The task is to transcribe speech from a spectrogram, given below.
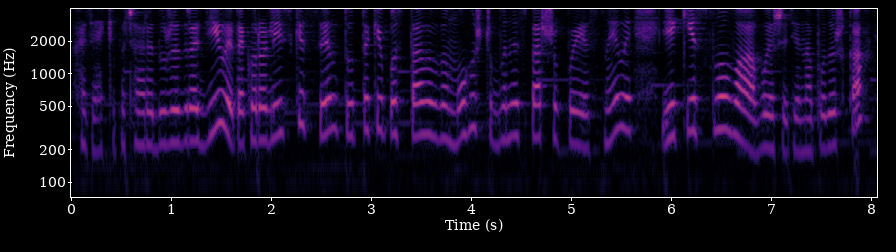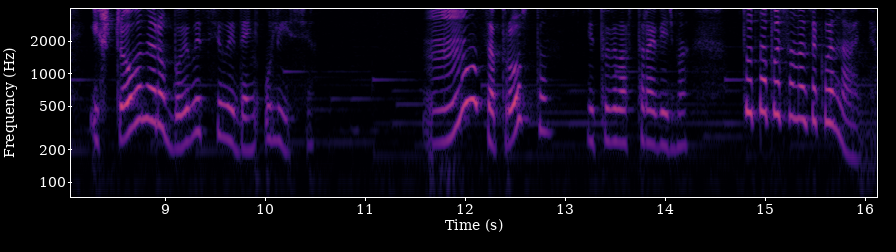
Хазяйки печери дуже зраділи, та королівський син тут таки поставив вимогу, щоб вони спершу пояснили, які слова вишиті на подушках і що вони робили цілий день у лісі. Ну, це просто, відповіла стара відьма. Тут написане заклинання.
